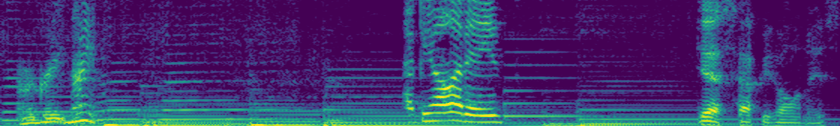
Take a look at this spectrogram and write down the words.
have a great night. Happy holidays. Yes. Happy holidays.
